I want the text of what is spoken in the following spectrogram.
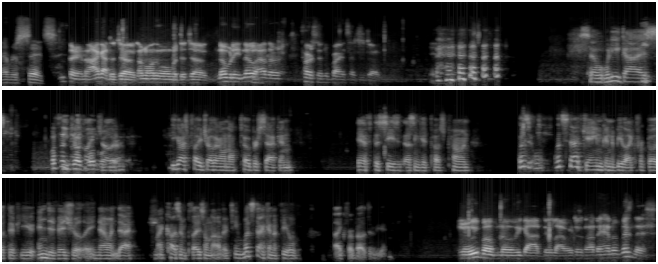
ever since. I'm three and zero. I got the jug. I'm the only one with the jug. Nobody, no other person in New Brighton touched the jug. So, what do you guys? What's the You judge play look each like? other. You guys play each other on October second, if the season doesn't get postponed. What's what's that game going to be like for both of you individually, knowing that my cousin plays on the other team? What's that going to feel like for both of you? I mean, we both know what we gotta do. Like we're just gonna have to handle business.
